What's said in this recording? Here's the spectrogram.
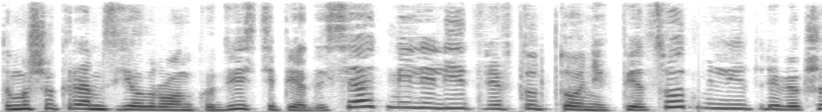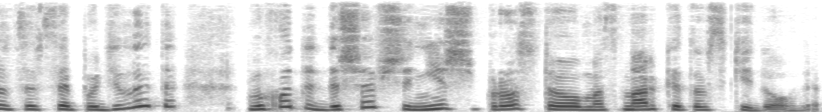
Тому що крем з гіалуронкою 250 мл, тут тонік 500 мл. Якщо це все поділити, виходить дешевше, ніж просто мас-маркетовський догляд.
